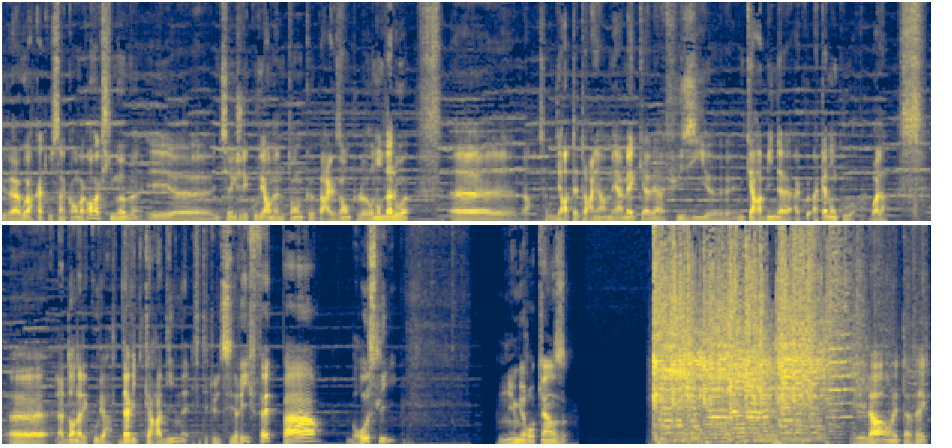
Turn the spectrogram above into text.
je devais avoir 4 ou 5 ans, ma grand maximum. Et euh, une série que j'ai découvert en même temps que, par exemple, Au nom de la loi. Euh, alors, ça vous dira peut-être rien, mais un mec qui avait un fusil, euh, une carabine à, canon court. Voilà. Euh, Là-dedans, on a découvert David Carradine, et c'était une série faite par Bruce Lee. Numéro 15. Et là, on est avec,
